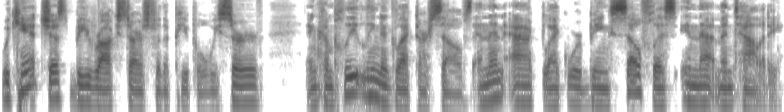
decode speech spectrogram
We can't just be rock stars for the people we serve and completely neglect ourselves and then act like we're being selfless in that mentality.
